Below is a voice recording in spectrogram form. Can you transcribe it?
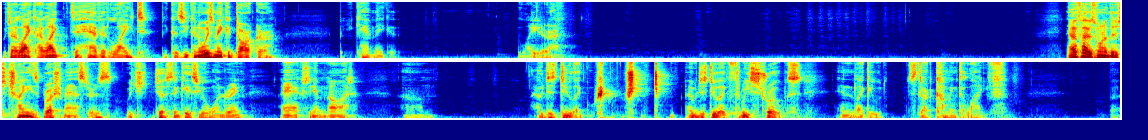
Which i like. I like to have it light because you can always make it darker but you can't make it lighter Now, if I was one of those Chinese brush masters, which, just in case you were wondering, I actually am not, um, I would just do like, I would just do like three strokes and like it would start coming to life. But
